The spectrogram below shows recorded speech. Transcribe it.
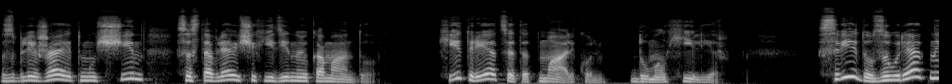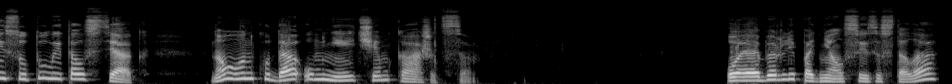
сближает мужчин, составляющих единую команду. «Хитрец этот Малькольм», — думал Хильер. «С виду заурядный сутулый толстяк, но он куда умнее, чем кажется». Уэберли поднялся из-за стола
